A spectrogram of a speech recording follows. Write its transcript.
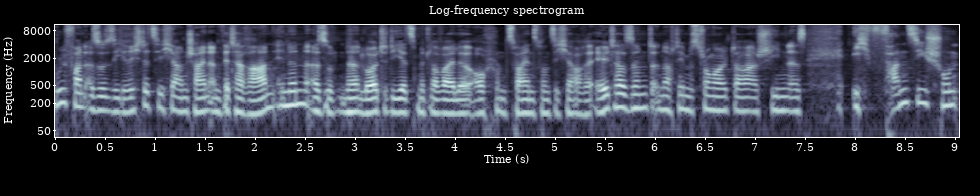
cool fand, also sie richtet sich ja anscheinend an VeteranInnen, also ne, Leute, die jetzt mittlerweile auch schon 22 Jahre älter sind, nachdem Stronghold da erschienen ist. Ich fand sie schon,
